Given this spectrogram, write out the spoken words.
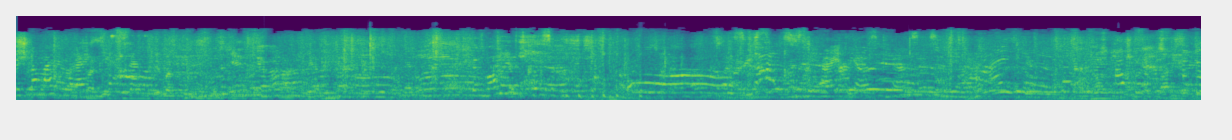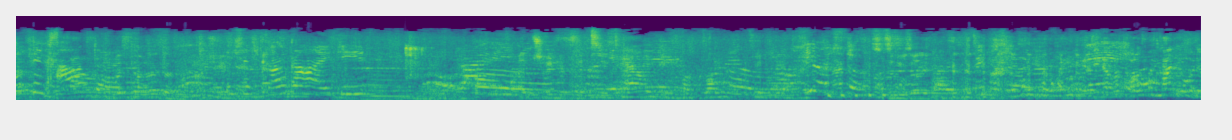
Ich noch mal rein. Das war meine Schwester. Heidi aus dem Fernsehen zu sehen. Ich bin kranke Heidi. Draußen kann ohne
